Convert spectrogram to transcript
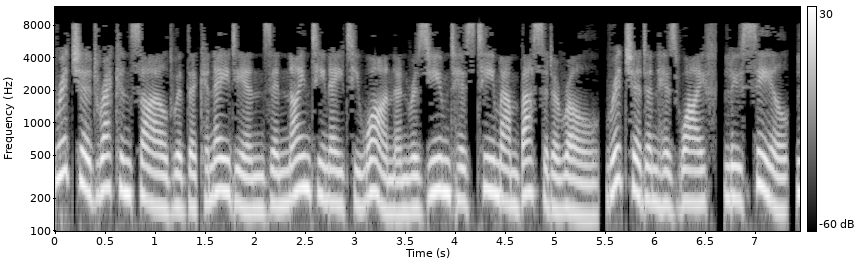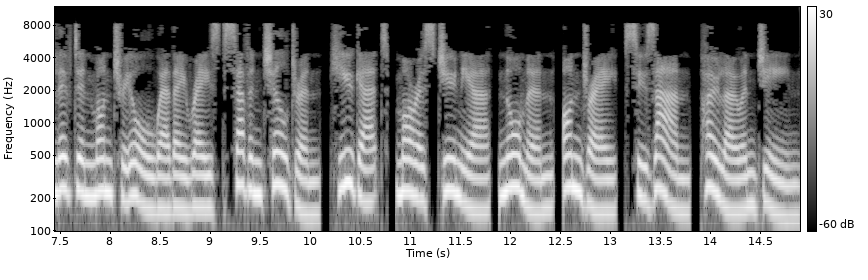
Richard reconciled with the Canadiens in 1981 and resumed his team ambassador role. Richard and his wife, Lucille, lived in Montreal where they raised seven children, Huguette, Maurice Jr., Norman, André, Suzanne, Polo and Jean.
